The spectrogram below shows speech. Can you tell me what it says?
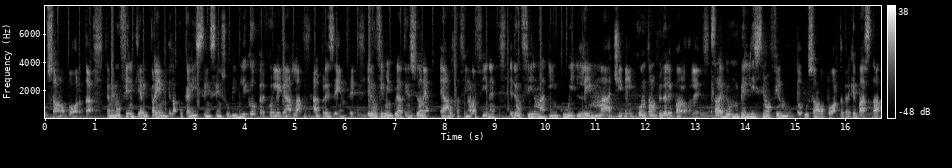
bussano alla porta. Siamo in un film che riprende l'Apocalisse in senso biblico per collegarla al presente ed è un film in cui la tensione è alta fino alla fine ed è un film in cui le immagini contano più delle parole. Sarebbe un bellissimo film muto, bussano alla porta, perché basta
